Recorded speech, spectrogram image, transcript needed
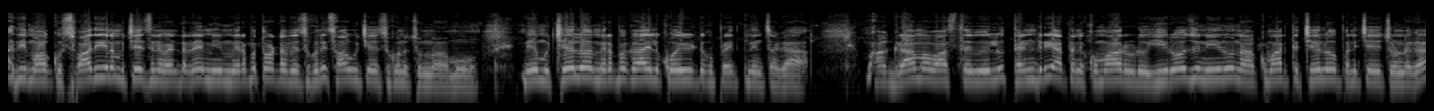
అది మాకు స్వాధీనము చేసిన వెంటనే మేము మిరప తోట వేసుకుని సాగు చేసుకునిచున్నాము. మేము చేలో మిరపకాయలు కోయుటకు ప్రయత్నించగా మా గ్రామ వాస్తవ్యులు తండ్రి అతని కుమారుడు ఈరోజు నేను నా కుమార్తె చేలో పనిచేయుచుండగా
